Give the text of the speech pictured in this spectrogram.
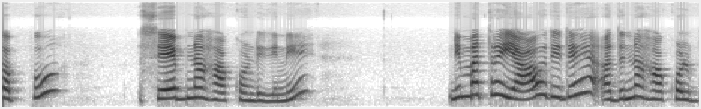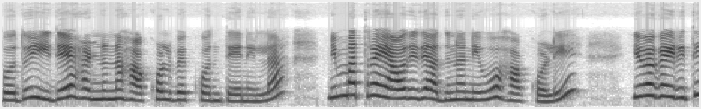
ಕಪ್ಪು ಸೇಬನ್ನ ಹಾಕ್ಕೊಂಡಿದ್ದೀನಿ ನಿಮ್ಮ ಹತ್ರ ಯಾವುದಿದೆ ಅದನ್ನು ಹಾಕ್ಕೊಳ್ಬೋದು ಇದೇ ಹಣ್ಣನ್ನು ಹಾಕ್ಕೊಳ್ಬೇಕು ಅಂತೇನಿಲ್ಲ. ನಿಮ್ಮ ಹತ್ರ ಯಾವುದಿದೆ ಅದನ್ನು ನೀವು ಹಾಕ್ಕೊಳ್ಳಿ ಇವಾಗ ಈ ರೀತಿ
